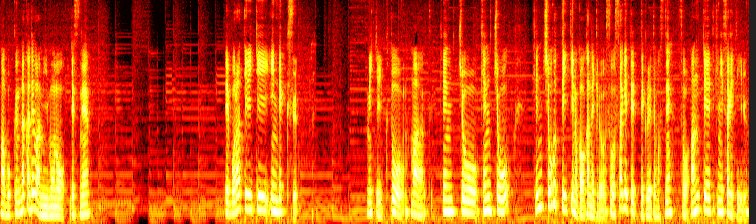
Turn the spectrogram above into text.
まあ、僕の中では見ものですね。で、ボラティリティインデックス見ていくと、まあ、堅調、堅調？堅調って言っていいのかわかんないけど、そう、下げてってくれてますね。そう、安定的に下げている。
